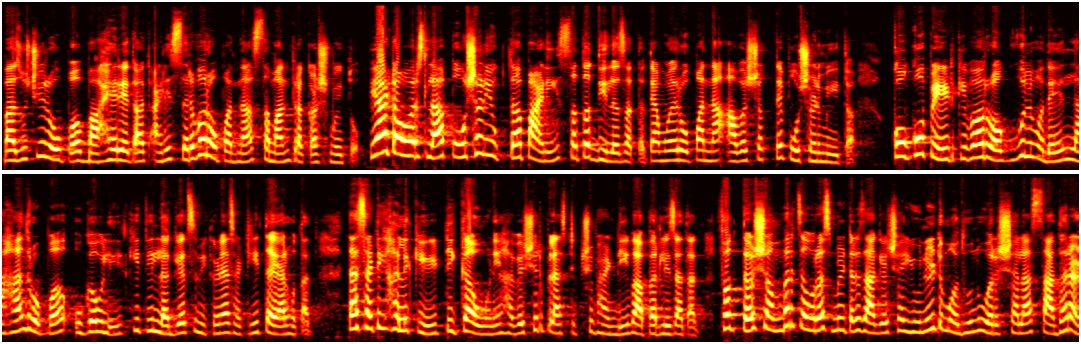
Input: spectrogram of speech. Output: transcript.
बाजूची रोपं बाहेर येतात आणि सर्व रोपांना समान प्रकाश मिळतो. या टॉवर्सला पोषणयुक्त पाणी सतत दिलं जातं. त्यामुळे रोपांना आवश्यक ते पोषण मिळतं. कोकोपेट किंवा रॉकवूलमध्ये लहान रोपं उगवली की ती लगेच विकण्यासाठी तयार होतात. त्यासाठी हलकी टिकाऊ आणि हवेशीर प्लास्टिकची भांडी वापरली जातात. फक्त शंभर चौरस मीटर जागेच्या युनिटमधून वर्षाला साधारण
